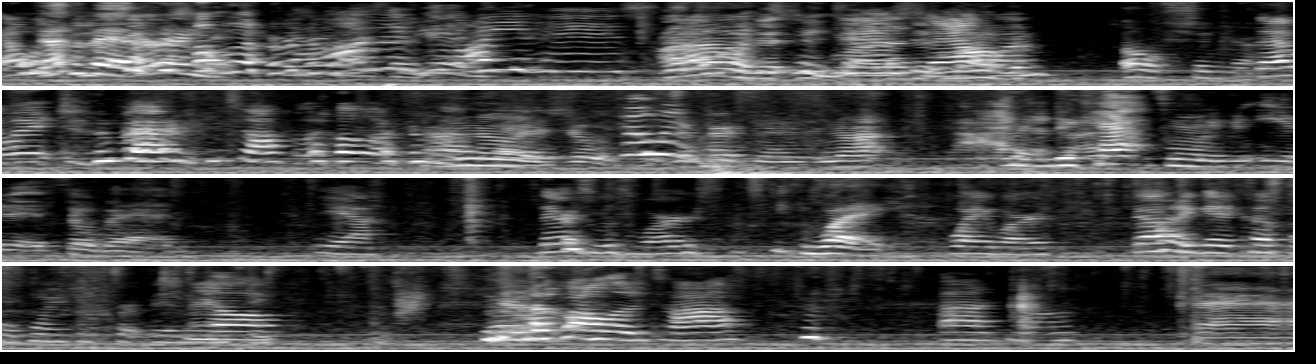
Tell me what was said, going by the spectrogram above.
That was- That's better, ain't it? Yeah, Mom didn't eat his. I know I I didn't to eat mine. I didn't that vomit. one. Oh, shoot. no. That went to powdered chocolate all over my I know face. it's the, the person who's not. I the cats won't even eat it. It's so bad. Yeah. Theirs was worse. Way. Way worse. Y'all had to get a couple points for it being No. Nasty. We'll call it a tie. Uh, no. Nah.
